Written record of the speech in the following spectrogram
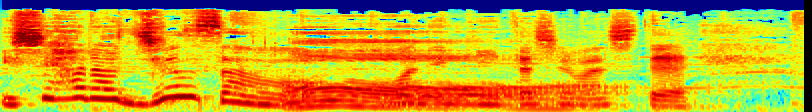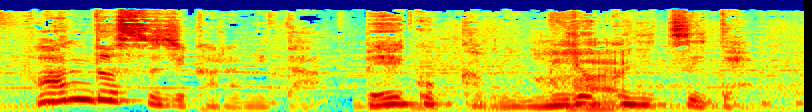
石原淳さんをお招きいたしましてファンド筋から見た米国株の魅力について、はい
